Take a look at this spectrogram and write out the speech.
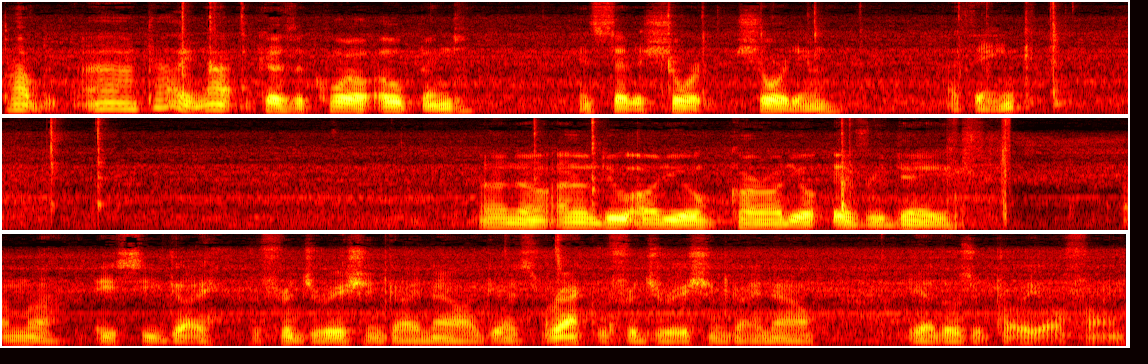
Probably, uh, probably not because the coil opened instead of short shorting. I think. I don't know. I don't do audio, car audio every day. I'm a AC guy, refrigeration guy now, I guess. Rack refrigeration guy now. Yeah, those are probably all fine.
